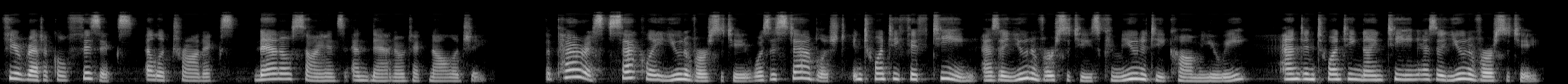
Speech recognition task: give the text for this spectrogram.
theoretical physics, electronics, nanoscience, and nanotechnology. The Paris-Saclay University was established in 2015 as a university's community commune and in 2019 as a university,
